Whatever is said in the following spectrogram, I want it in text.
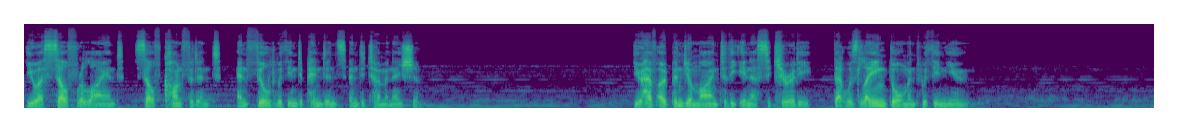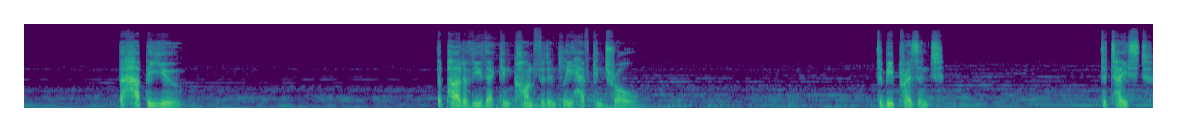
You are self reliant, self confident, and filled with independence and determination. You have opened your mind to the inner security that was laying dormant within you. The happy you. The part of you that can confidently have control. To be present. To taste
